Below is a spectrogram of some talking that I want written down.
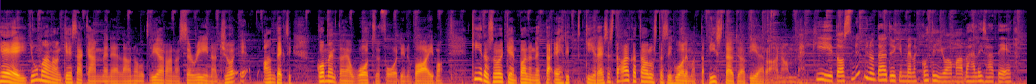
Hei, Jumalan kesäkämmenellä on ollut vieraana Serena jo, eh, anteeksi, komentaja Waterfordin vaimo. Kiitos oikein paljon, että ehdit kiireisestä aikataulustasi huolimatta pistäytyä vieraanamme. Kiitos. Nyt minun täytyykin mennä kotiin juomaan vähän lisää teetä.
